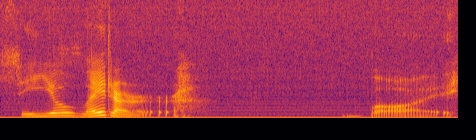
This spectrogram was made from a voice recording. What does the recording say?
See you later. Bye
